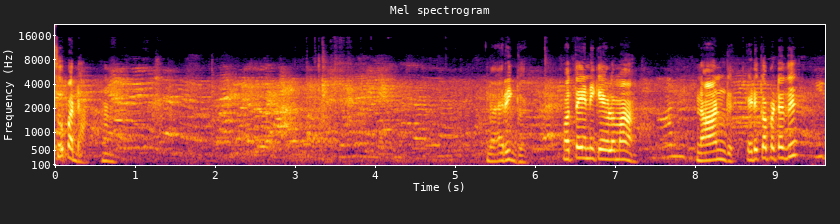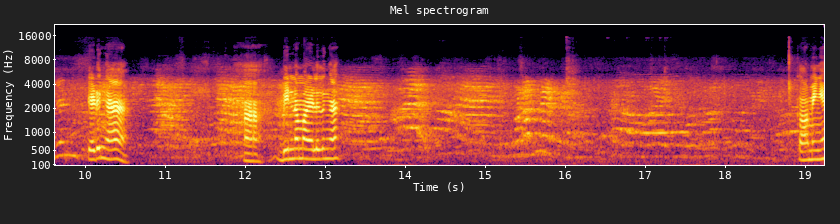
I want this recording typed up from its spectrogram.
சூப்பர்டா. ம் வெரி குட் மொத்த எண்ணிக்கை எவ்வளோமா? நான்கு. எடுக்கப்பட்டது? எடுங்க. ஆ பின்னமாக எழுதுங்க. காமிங்க.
